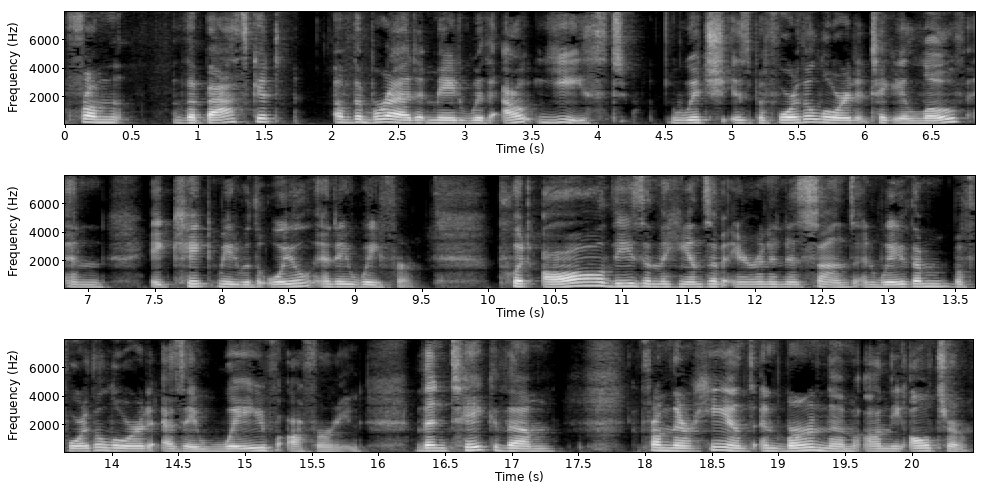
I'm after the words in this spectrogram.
From the basket of the bread made without yeast, which is before the Lord, take a loaf and a cake made with oil and a wafer. Put all these in the hands of Aaron and his sons and wave them before the Lord as a wave offering. Then take them from their hands and burn them on the altar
